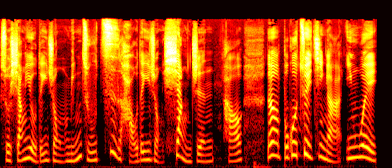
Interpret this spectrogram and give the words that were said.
所享有的一种民族自豪的一种象征。好，那不过最近啊，因为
